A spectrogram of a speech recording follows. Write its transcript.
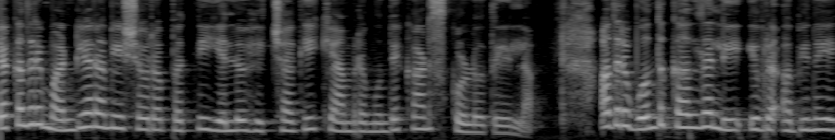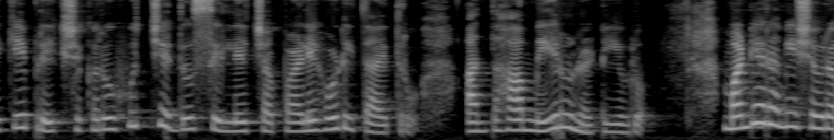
ಯಾಕಂದರೆ ಮಂಡ್ಯ ರಮೇಶ್ ಅವರ ಪತ್ನಿ ಎಲ್ಲೂ ಹೆಚ್ಚಾಗಿ ಕ್ಯಾಮ್ರಾ ಮುಂದೆ ಕಾಣಿಸ್ಕೊಳ್ಳೋದೇ ಇಲ್ಲ. ಆದರೆ ಒಂದು ಕಾಲದಲ್ಲಿ ಇವರ ಅಭಿನಯಕ್ಕೆ ಪ್ರೇಕ್ಷಕರು ಹುಚ್ಚೆದ್ದು ಸಿಳ್ಳೆ ಚಪ್ಪಾಳೆ ಹೊಡಿತಾ ಇದ್ರು. ಅಂತಹ ಮೇರು ನಟಿ ಇವರು ಮಂಡ್ಯ ರಮೇಶ್ ಅವರ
